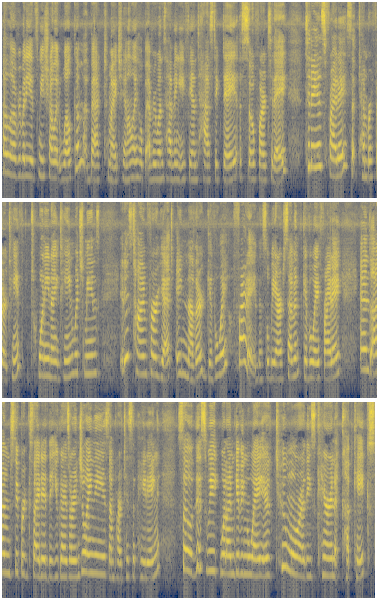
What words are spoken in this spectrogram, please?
Hello everybody, it's me Charlotte. Welcome back to my channel. I hope everyone's having a fantastic day so far today. Today is Friday, September 13th, 2019, which means it is time for yet another giveaway Friday. This will be our seventh giveaway Friday, and I'm super excited that you guys are enjoying these and participating. So this week, what I'm giving away are two more of these Caron cupcakes.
